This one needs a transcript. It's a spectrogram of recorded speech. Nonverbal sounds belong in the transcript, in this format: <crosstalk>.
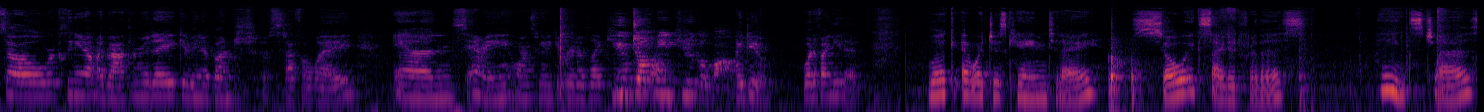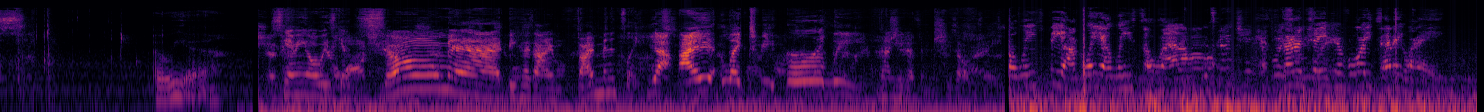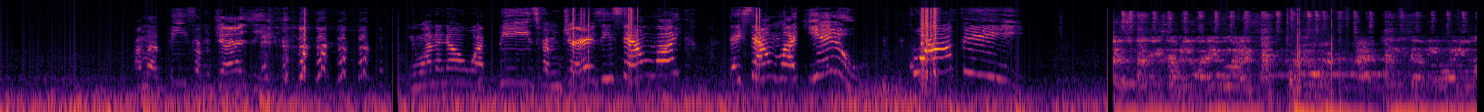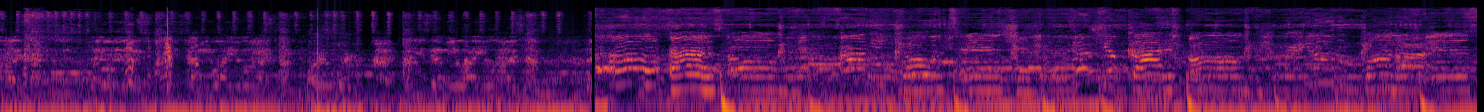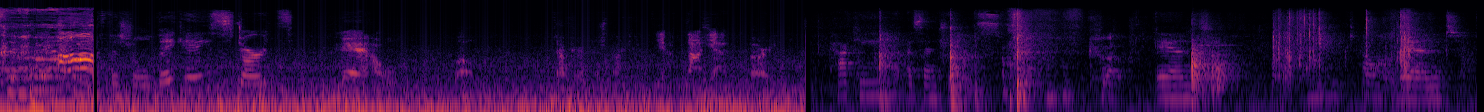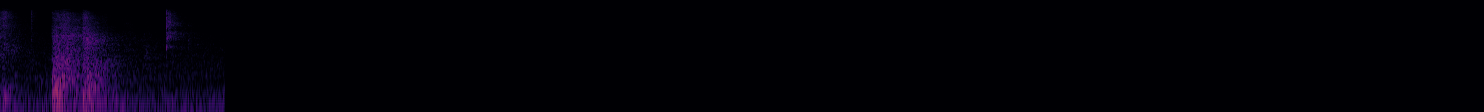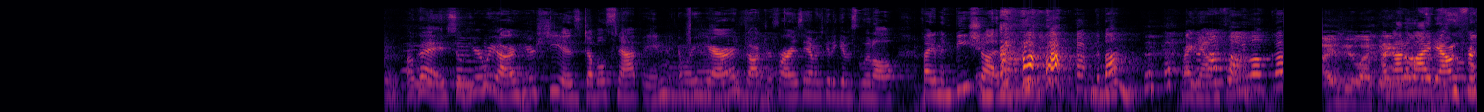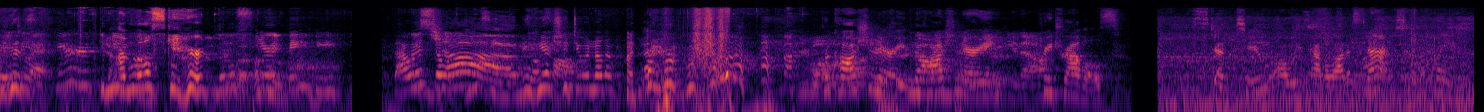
So we're cleaning out my bathroom today, giving a bunch of stuff away, and Sammy wants me to get rid of like You don't balm. need cuticle balm. I do. What if I need it? Look at what just came today. So excited for this. Thanks, Jess. Oh yeah. Sammy always gets so mad because I'm five minutes late. Yeah, I like to be early. No, she doesn't. She's always late. At least be ugly, at least a little. It's gonna change your voice. Gonna change your voice anyway. I'm a bee from Jersey. <laughs> you wanna know what bees from Jersey sound like? Okay, so here we are. Here she is, double snapping, and we're here. Dr. Farzam is going to give us a little vitamin B shot in <laughs> the, bum right now before we woke up. I usually like it. I gotta lie down for this. I'm a little scared. Little scared baby. That was so job. easy. Maybe I should do another one. <laughs> precautionary, precautionary Thank pre-travels. Step two: always have a lot of snacks for the plane.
